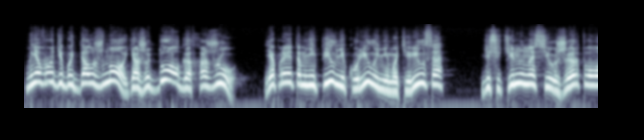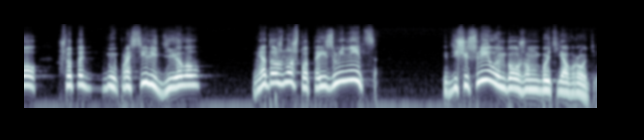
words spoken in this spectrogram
меня вроде бы должно, я же долго хожу. Я при этом не пил, не курил и не матерился. десятину носил, жертвовал, что-то ну, просили, делал. У меня должно что-то измениться. И счастливым должен быть я вроде.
